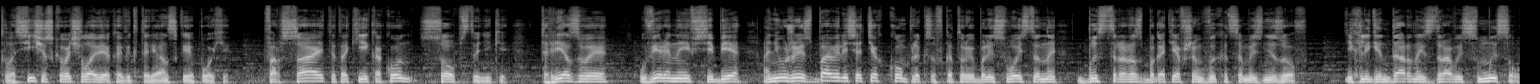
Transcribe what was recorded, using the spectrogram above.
классического человека викторианской эпохи. Форсайты, такие как он, собственники, трезвые, Уверенные в себе, они уже избавились от тех комплексов, которые были свойственны быстро разбогатевшим выходцам из низов. Их легендарный здравый смысл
